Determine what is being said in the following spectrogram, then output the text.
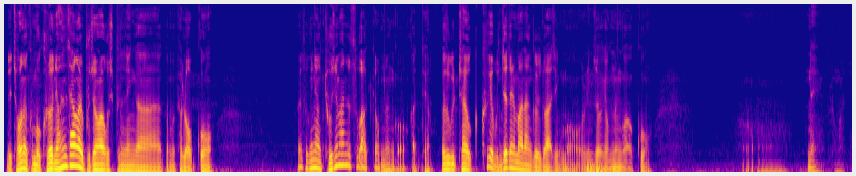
근데 저는 그 뭐 그런 현상을 부정하고 싶은 생각은 별로 없고 그래서 그냥 조심하는 수밖에 없는 것 같아요. 그래서 그 제가 크게 문제될 만한 글도 아직 뭐 올린 적이 없는 것 같고 어, 네 그런 것 같아요.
